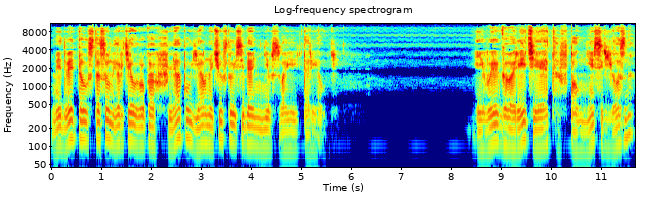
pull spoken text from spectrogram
Медведь толстосом вертел в руках шляпу, явно чувствуя себя не в своей тарелке. «И вы говорите это вполне серьезно?»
